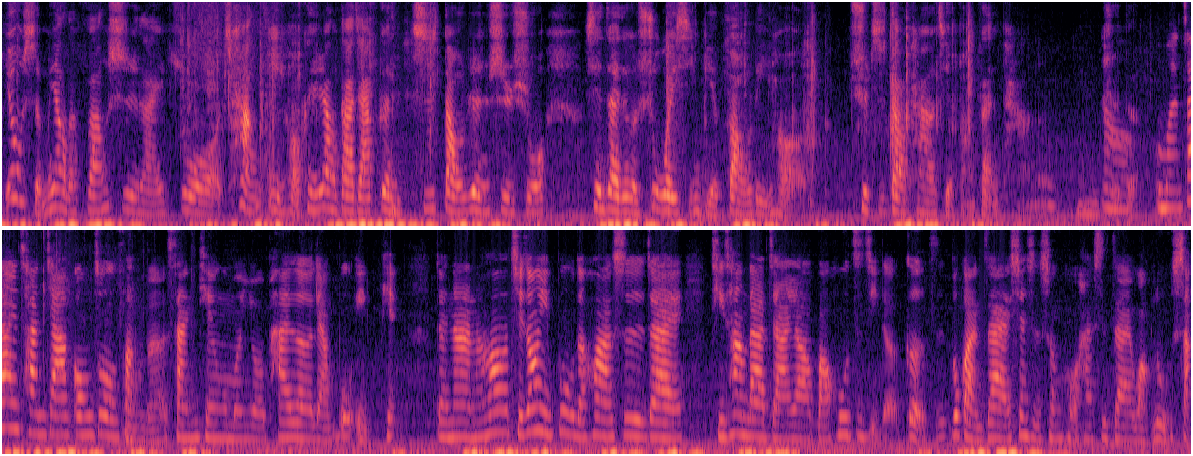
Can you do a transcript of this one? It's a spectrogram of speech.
用什么样的方式来做倡议哈，可以让大家更知道认识说现在这个数位性别暴力哈，去知道它而且防范它呢？嗯，我们在参加工作坊的三天，我们有拍了两部影片。对，那然后其中一部的话是在提倡大家要保护自己的个子，不管在现实生活还是在网络上。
